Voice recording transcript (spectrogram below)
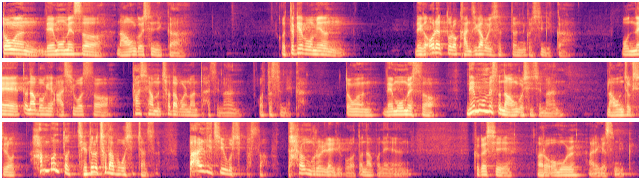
똥은 내 몸에서 나온 것이니까 어떻게 보면 내가 오랫도록 간직하고 있었던 것이니까 못내 떠나보기 아쉬워서 다시 한번 쳐다볼 만도 하지만 어떻습니까? 똥은 내 몸에서 내 몸에서 나온 것이지만 나온 적시로 한번또 제대로 쳐다보고 싶지 않습니다. 빨리 지우고 싶어서 파란 물을 내리고 떠나보내는 그것이 바로 오물 아니겠습니까?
